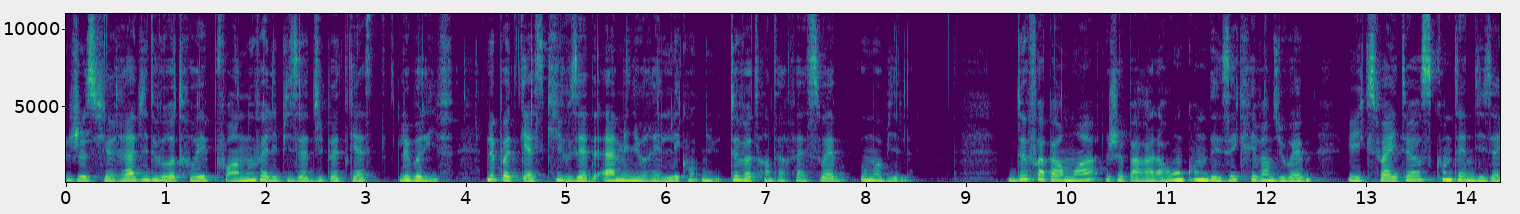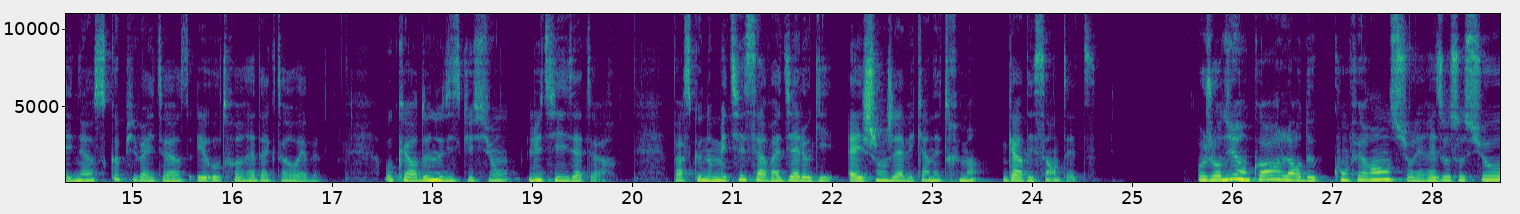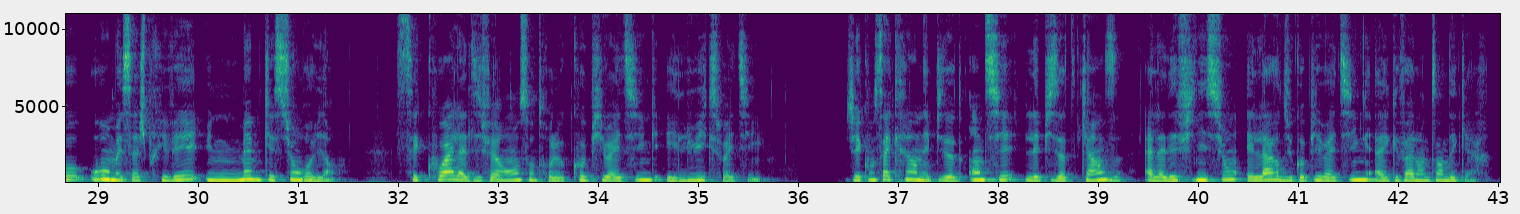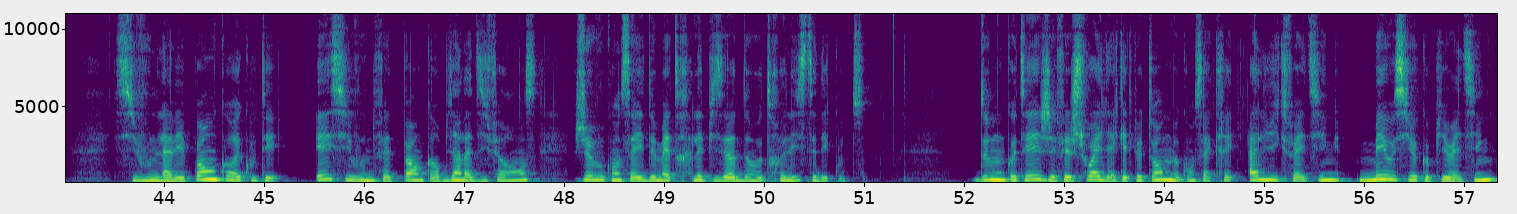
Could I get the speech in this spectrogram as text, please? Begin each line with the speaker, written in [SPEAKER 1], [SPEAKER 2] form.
[SPEAKER 1] Je suis ravie de vous retrouver pour un nouvel épisode du podcast Le Brief, le podcast qui vous aide à améliorer les contenus de votre interface web ou mobile. Deux fois par mois, je pars à la rencontre des écrivains du web, UX writers, content designers, copywriters et autres rédacteurs web. Au cœur de nos discussions, l'utilisateur. Parce que nos métiers servent à dialoguer, à échanger avec un être humain, gardez ça en tête. Aujourd'hui encore, lors de conférences sur les réseaux sociaux ou en message privé, une même question revient. C'est quoi la différence entre le copywriting et l'UX writing J'ai consacré un épisode entier, l'épisode 15, à la définition et l'art du copywriting avec Valentin Decker. Si vous ne l'avez pas encore écouté et si vous ne faites pas encore bien la différence, je vous conseille de mettre l'épisode dans votre liste d'écoute. De mon côté, j'ai fait le choix il y a quelques temps de me consacrer à l'UX writing, mais aussi au copywriting.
